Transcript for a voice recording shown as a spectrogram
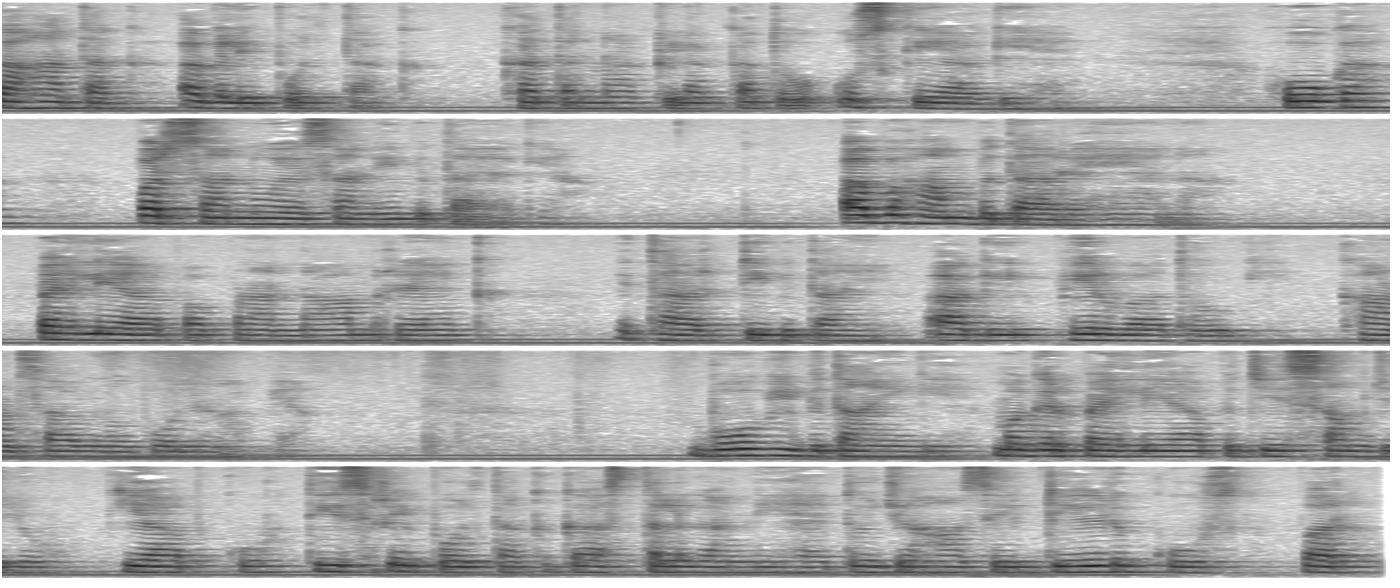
कहाँ तक अगले पुल तक खतरनाक इलाका तो उसके आगे है होगा पर सानू ऐसा नहीं बताया गया अब हम बता रहे हैं ना पहले आप अपना नाम रैंक अथॉरिटी बताएँ, आगे फिर बात होगी। खान साहब ने बोलना पाया। वो भी बताएँगे, मगर पहले आप ये समझ लो कि आपको तीसरे पुल तक गश्त लगानी है तो जहाँ से डेढ़ कोस पर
